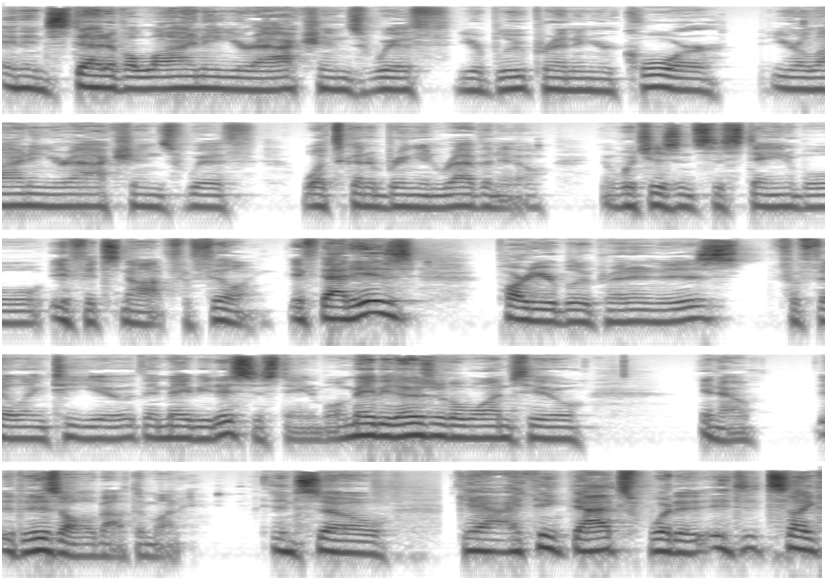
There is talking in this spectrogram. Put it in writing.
And instead of aligning your actions with your blueprint and your core, you're aligning your actions with what's going to bring in revenue, which isn't sustainable if it's not fulfilling. If that is part of your blueprint and it is fulfilling to you, then maybe it is sustainable. Maybe those are the ones who, you know, it is all about the money. And so yeah, I think that's what it, it's, it's like.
